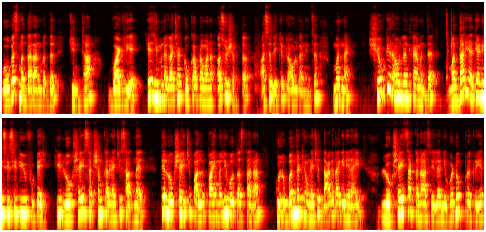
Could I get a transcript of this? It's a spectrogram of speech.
बोगस मतदारांबद्दल चिंता वाढली आहे. हे हिमनगाच्या टोकाप्रमाणे असू शकतं असं देखील राहुल गांधींचं म्हणणं आहे. शेवटी राहुल गांधी काय म्हणतात? मतदार यादी आणि सीसीटीव्ही फुटेज ही लोकशाही सक्षम करण्याची साधनं आहेत. ते लोकशाहीची पाल पायमल्ली होत असताना कुलबंद ठेवण्याचे दागदागिने नाहीत. लोकशाहीचा कणा असलेल्या निवडणूक प्रक्रियेत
